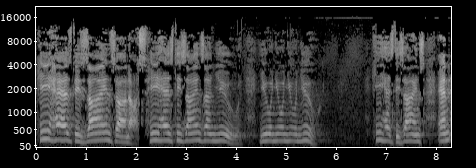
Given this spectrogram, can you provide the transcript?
He has designs on us. He has designs on you. You and you and you and you. He has designs, and,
